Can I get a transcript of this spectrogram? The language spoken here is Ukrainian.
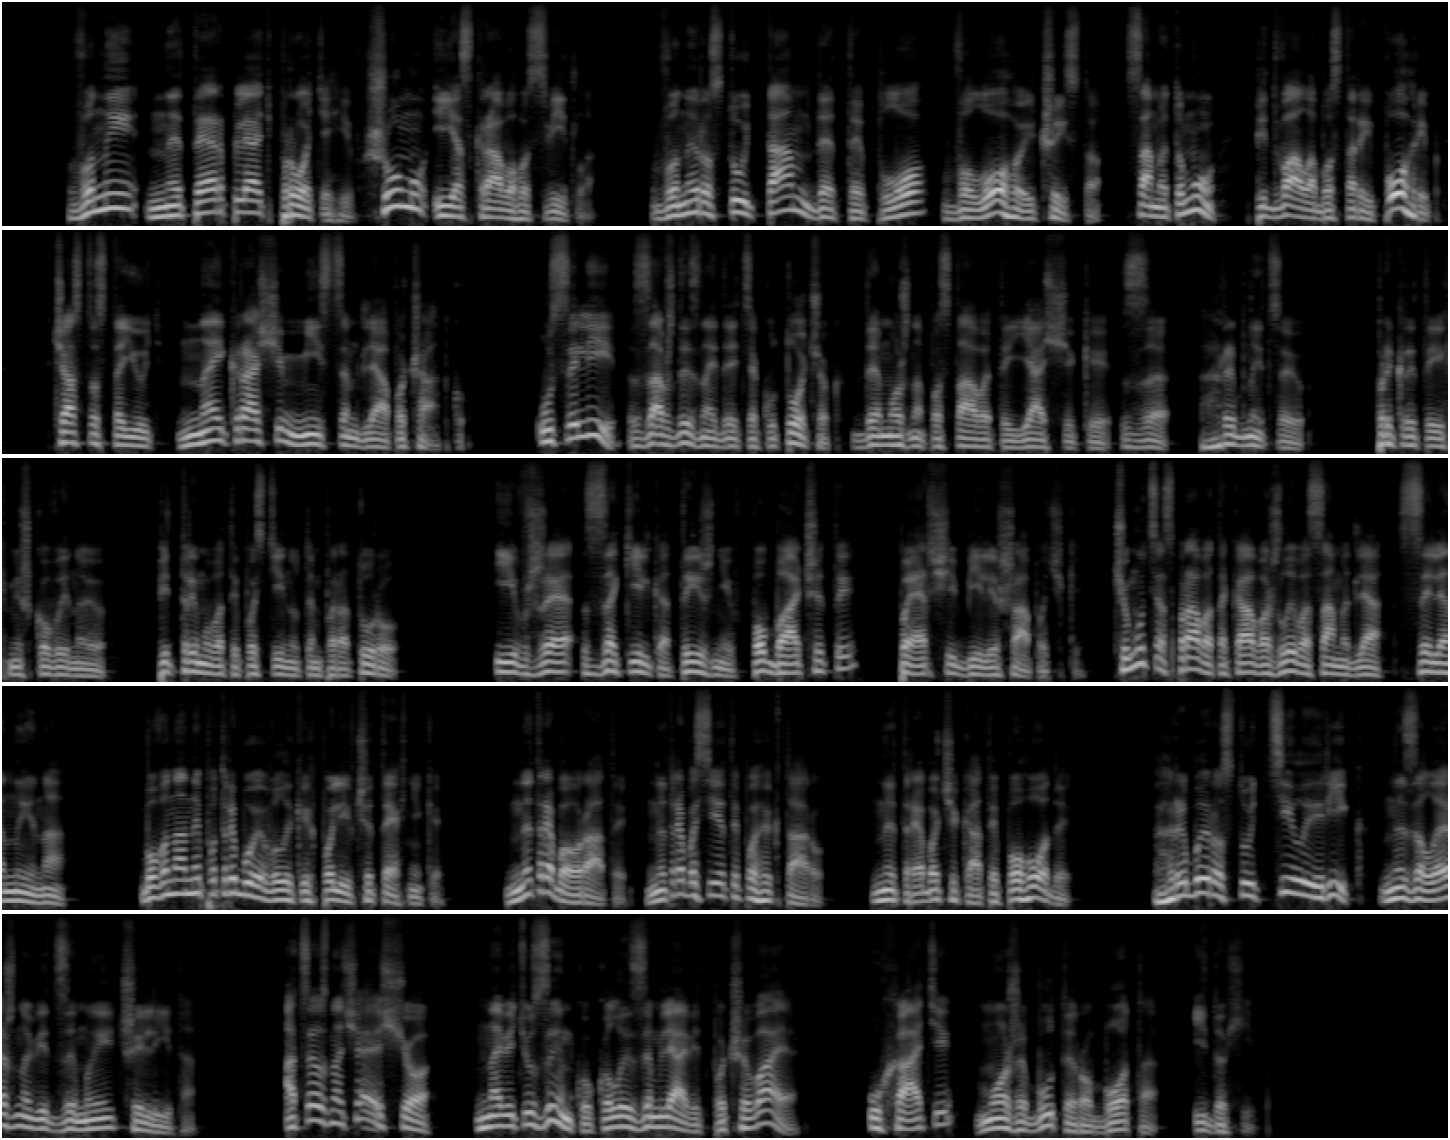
Вони не терплять протягів, шуму і яскравого світла. Вони ростуть там, де тепло, волого і чисто. Саме тому підвал або старий погріб часто стають найкращим місцем для початку. У селі завжди знайдеться куточок, де можна поставити ящики з грибницею, прикрити їх мішковиною, підтримувати постійну температуру, і вже за кілька тижнів побачити перші білі шапочки. Чому ця справа така важлива саме для селянина? Бо вона не потребує великих полів чи техніки. Не треба орати, не треба сіяти по гектару, не треба чекати погоди. Гриби ростуть цілий рік, незалежно від зими чи літа. А це означає, що навіть узимку, коли земля відпочиває, у хаті може бути робота і дохід.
